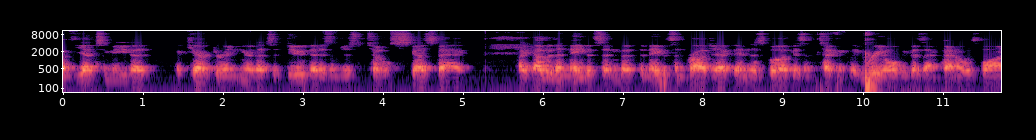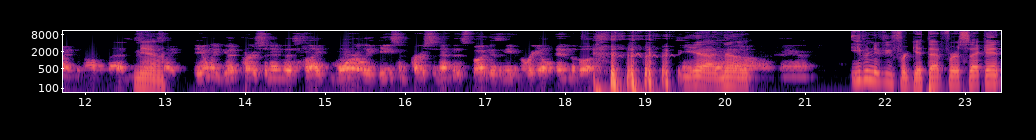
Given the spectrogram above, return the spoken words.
I've yet to meet a character in here that's a dude that isn't just a total scuzzbag. Like other than Navidson, but the Navidson project in this book isn't technically real because Zampano was blind and all of that. So yeah. like the only good person in this, like morally decent person in this book, isn't even real in the book. yeah, no. Oh, man. Even if you forget that for a second,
